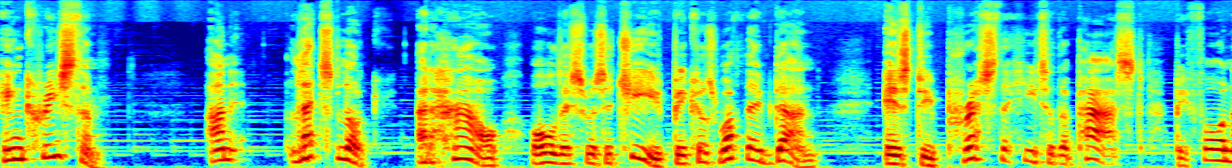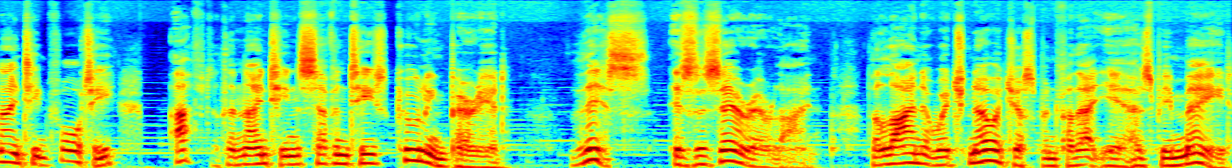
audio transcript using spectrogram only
increase them. And let's look at how all this was achieved because what they've done is depress the heat of the past before 1940 after the 1970s cooling period. This is the zero line, the line at which no adjustment for that year has been made.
